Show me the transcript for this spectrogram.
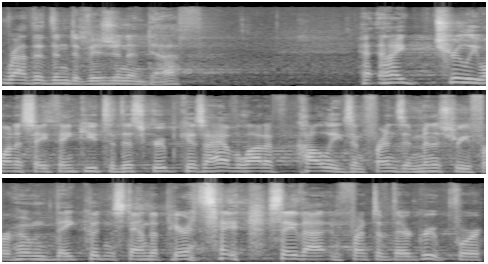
rather than division and death. And I truly want to say thank you to this group because I have a lot of colleagues and friends in ministry for whom they couldn't stand up here and say, say that in front of their group. For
